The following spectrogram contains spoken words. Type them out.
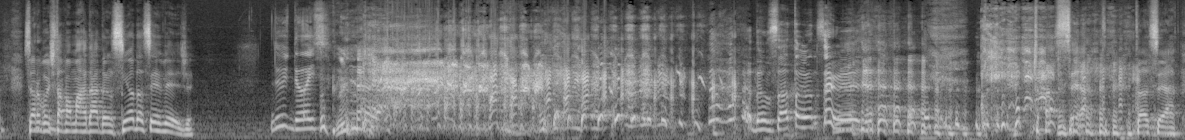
A senhora gostava mais da dancinha ou da cerveja? Dos dois. Dançar tomando cerveja. Tá certo, tá certo.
